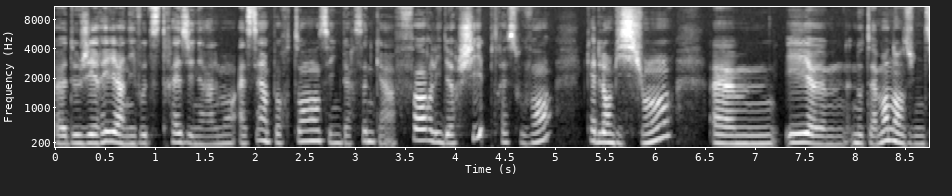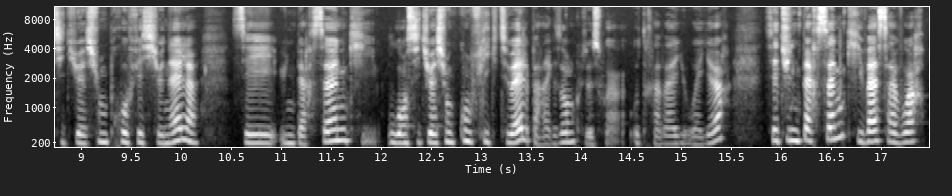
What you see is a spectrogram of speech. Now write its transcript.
de gérer un niveau de stress généralement assez important. C'est une personne qui a un fort leadership très souvent, qui a de l'ambition, euh, et euh, notamment dans une situation professionnelle, c'est une personne qui, ou en situation conflictuelle par exemple, que ce soit au travail ou ailleurs, c'est une personne qui va savoir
